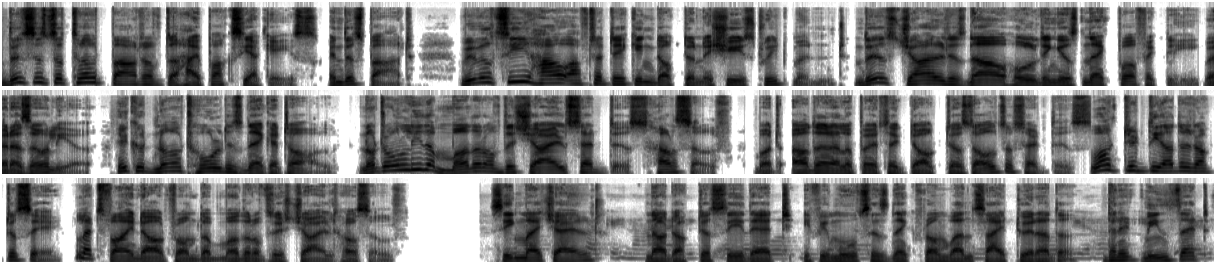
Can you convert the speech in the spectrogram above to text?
This is the third part of the hypoxia case. In this part, we will see how after taking Dr. Nishi's treatment, this child is now holding his neck perfectly, whereas earlier, he could not hold his neck at all. Not only the mother of the child said this herself, but other allopathic doctors also said this. What did the other doctor say? Let's find out from the mother of this child herself. Seeing my child, now doctors say that if he moves his neck from one side to another, then it means that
